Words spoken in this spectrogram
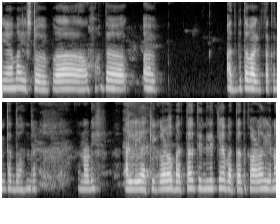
ನಿಯಮ ಎಷ್ಟು ಅದ್ಭುತವಾಗಿರ್ತಕ್ಕಂಥದ್ದು. ಅಂದರೆ ನೋಡಿ, ಅಲ್ಲಿ ಹಕ್ಕಿಗಳು ಭತ್ತ ತಿನ್ನಲಿಕ್ಕೆ ಭತ್ತದ ಕಾಳು ಏನೋ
